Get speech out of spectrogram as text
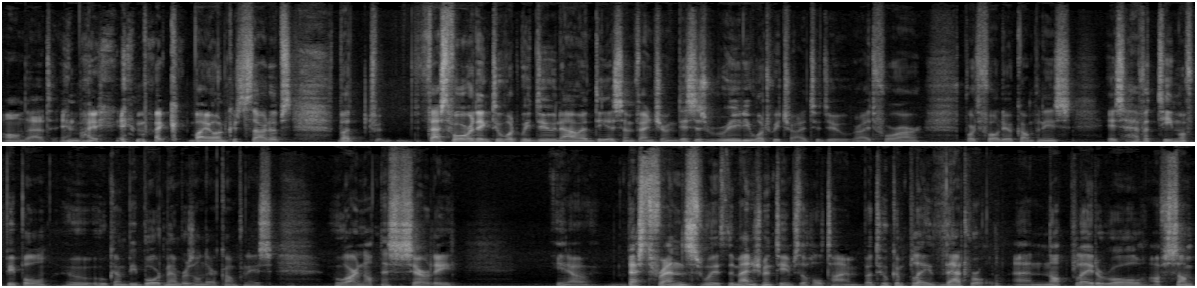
on that in my in my, my own startups, but fast forwarding to what we do now at DSM Venturing, this is really what we try to do, right? For our portfolio companies, is have a team of people who, who can be board members on their companies, who are not necessarily you know best friends with the management teams the whole time, but who can play that role and not play the role of some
